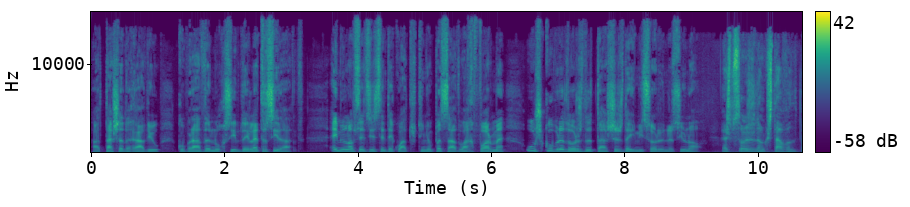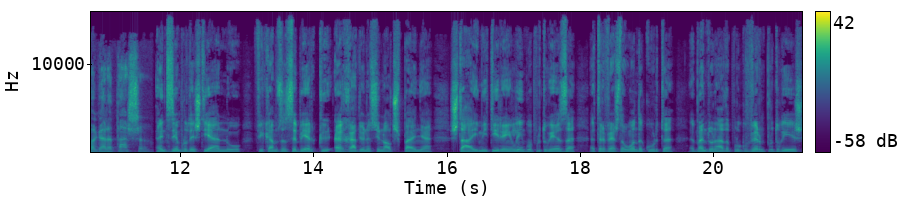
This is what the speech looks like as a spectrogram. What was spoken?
à taxa da rádio cobrada no recibo da eletricidade. Em 1974 tinham passado à reforma os cobradores de taxas da emissora nacional as pessoas não gostavam de pagar a taxa. Em dezembro deste ano, ficamos a saber que a Rádio Nacional de Espanha está a emitir em língua portuguesa, através da onda curta, abandonada pelo governo português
